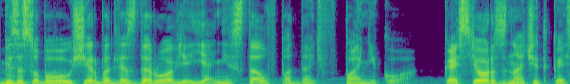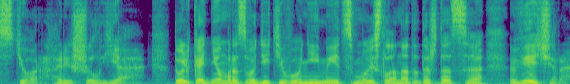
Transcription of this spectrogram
без особого ущерба для здоровья, я не стал впадать в панику. Костер значит костер, решил я. Только днем разводить его не имеет смысла, надо дождаться вечера.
